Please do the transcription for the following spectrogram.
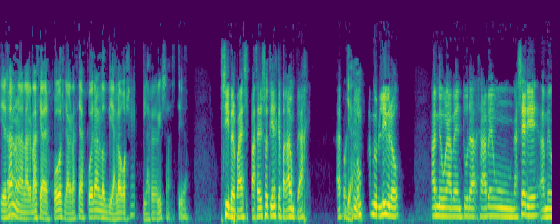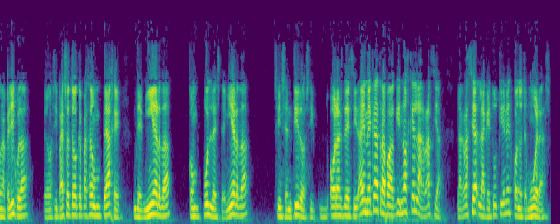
y esa no era la gracia del juego, si la gracia del juego eran los diálogos y las risas, tío. Sí, pero para, hacer eso tienes que pagar un peaje. Ah, pues hazme un libro, hazme una aventura, o sea, hazme una serie, hazme una película. Pero si para eso tengo que pasar un peaje de mierda, con puzzles de mierda, sin sentidos y horas de decir, ay, me he quedado atrapado aquí. No, es que es la gracia. La gracia, la que tú tienes cuando te mueras.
